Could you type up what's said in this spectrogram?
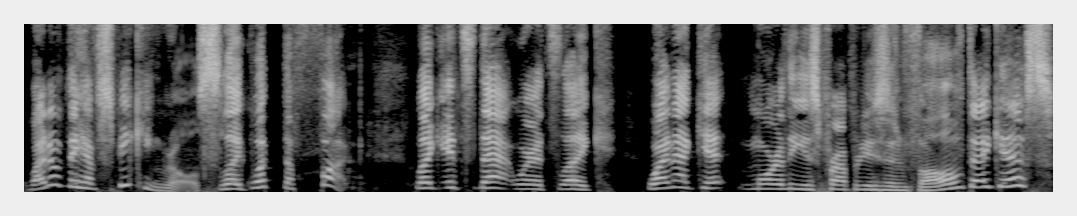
why don't they have speaking roles? Like, what the fuck? Like, it's that where it's like, why not get more of these properties involved? I guess.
